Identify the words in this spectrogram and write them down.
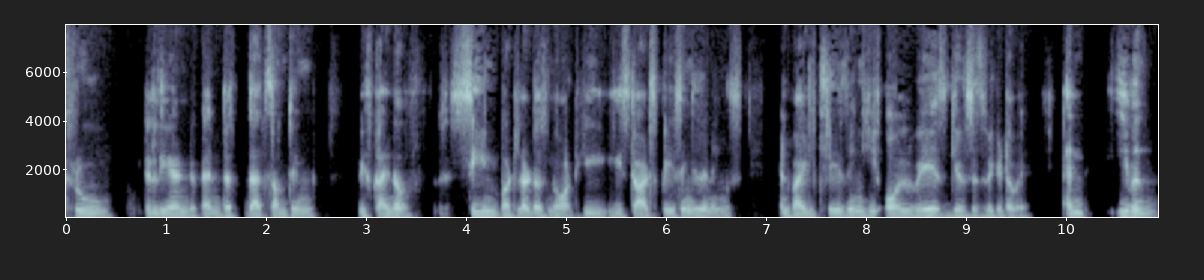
through till the end, and that, that's something we've kind of seen. Buttler does not. He he starts pacing his innings, and while chasing, he always gives his wicket away. And even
